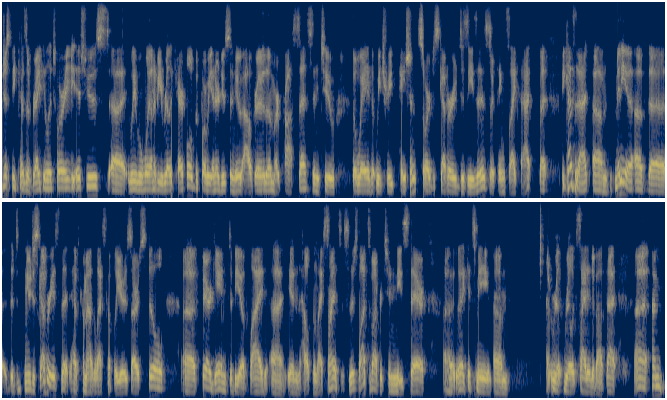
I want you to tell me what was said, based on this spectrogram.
just because of regulatory issues, uh, we want to be really careful before we introduce a new algorithm or process into the way that we treat patients or discover diseases or things like that. But because of that, um, many of the, the new discoveries that have come out in the last couple of years are still uh, fair game to be applied uh, in the health and life sciences. So there's lots of opportunities there. Uh, that gets me um, real, real excited about that. Uh, I'm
